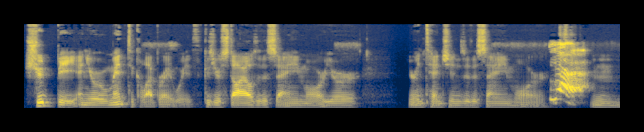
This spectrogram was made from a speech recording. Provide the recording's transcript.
should be and you're meant to collaborate with because your styles are the same or your your intentions are the same or Yeah. mm.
